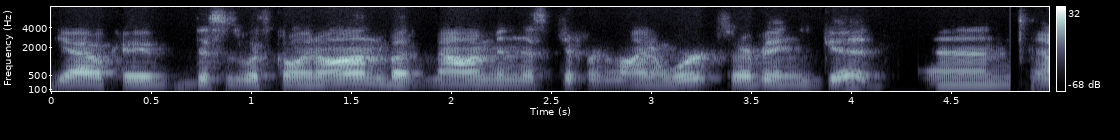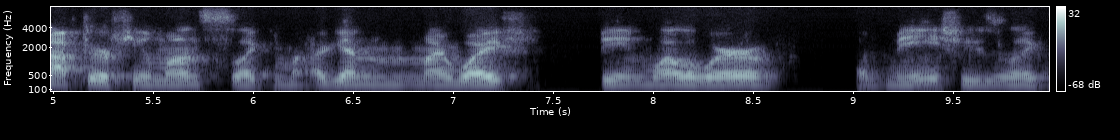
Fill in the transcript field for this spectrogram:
yeah, okay, this is what's going on. But now I'm in this different line of work, so everything's good. And after a few months, like again, my wife being well aware of, of me, she's like,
